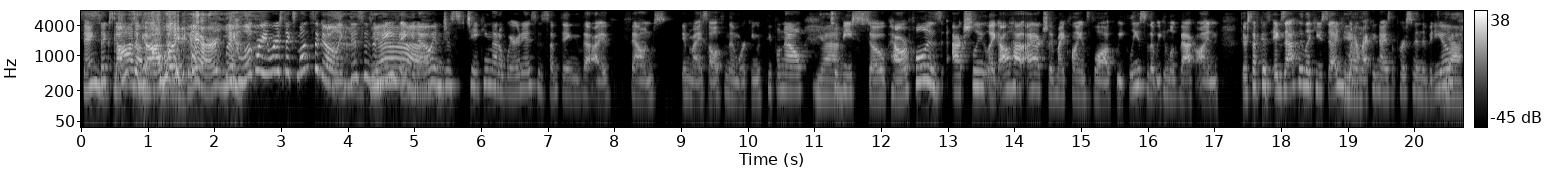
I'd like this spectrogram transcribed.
Thank six God months ago. like, there. like, look where you were six months ago. Like, this is amazing, you know? And just taking that awareness is something that I've found in myself and then working with people now yeah. to be so powerful is actually like I'll have I actually have my clients vlog weekly so that we can look back on their stuff because exactly like you said you Yeah. wouldn't recognize the person in the video yeah.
